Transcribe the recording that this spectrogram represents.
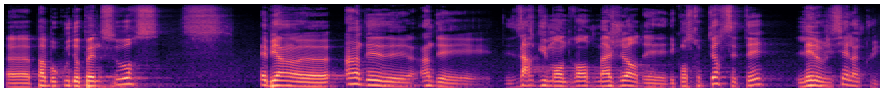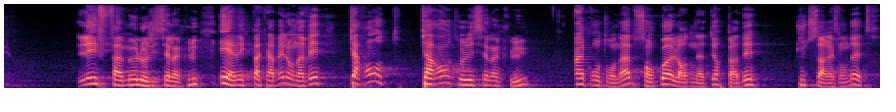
pas beaucoup d'open source, eh bien, euh, un, des, arguments de vente majeurs des, constructeurs, c'était les logiciels inclus. Les fameux logiciels inclus. Et avec Packard on avait 40, 40 logiciels inclus, incontournables, sans quoi l'ordinateur perdait toute sa raison d'être.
